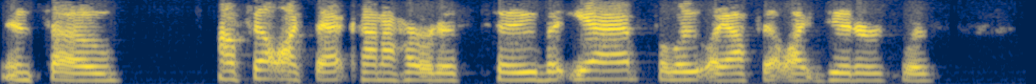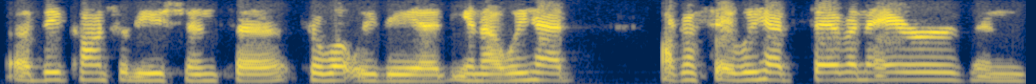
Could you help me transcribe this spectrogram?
and so I felt like that kind of hurt us too. But yeah, absolutely, I felt like jitters was a big contribution to to what we did. You know, we had like I said, we had seven errors and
